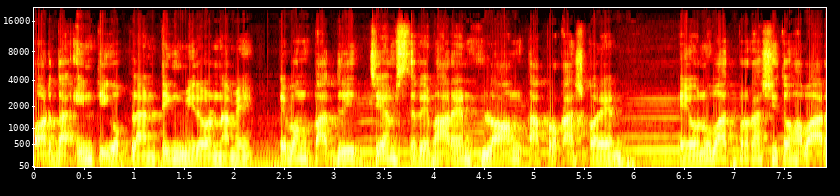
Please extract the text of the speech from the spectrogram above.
or the indigo planting mirror নামে এবং পাদ্রি জেমস রেভারেন্ট লং তা প্রকাশ করেন। এই অনুবাদ প্রকাশিত হবার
